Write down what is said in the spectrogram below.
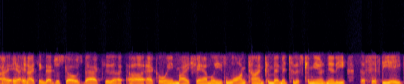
I, and I think that just goes back to the, uh, echoing my family's longtime commitment to this community. The 58,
